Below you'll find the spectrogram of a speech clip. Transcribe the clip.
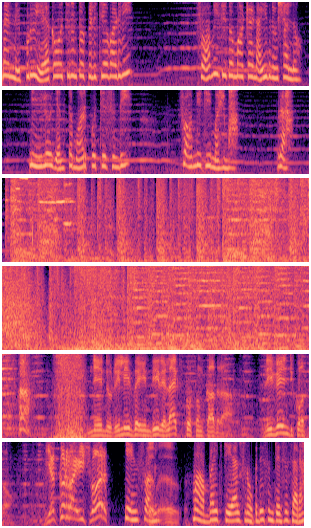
నన్నెప్పుడు ఏకవచనంతో పిలిచేవాడివి? స్వామీజీతో మాట్లాడిన ఐదు నిమిషాల్లో నీలో ఎంత మార్పు వచ్చేసింది? స్వామీజీ మహిమ రా. నేను రిలీజ్ అయింది రిలాక్స్ కోసం కాదురా. రివెంజ్ కోసం. ఎక్కడ్రా ఈశ్వర్? ఏం స్వామి? మా అబ్బాయికి చేయాల్సిన ఉపదేశం చేసేసారా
